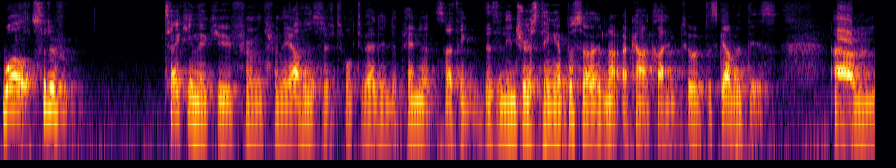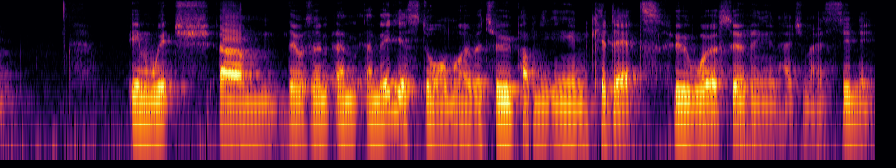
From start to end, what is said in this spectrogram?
Well, sort of taking the cue from, from the others who've talked about independence, I think there's an interesting episode, and I can't claim to have discovered this, um, in which um, there was a, a, a, media storm over two Papua New Guinean cadets who were serving in HMAS Sydney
